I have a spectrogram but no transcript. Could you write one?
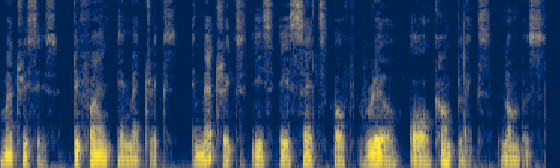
matrices. Define a matrix. A matrix is a set of real or complex numbers,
